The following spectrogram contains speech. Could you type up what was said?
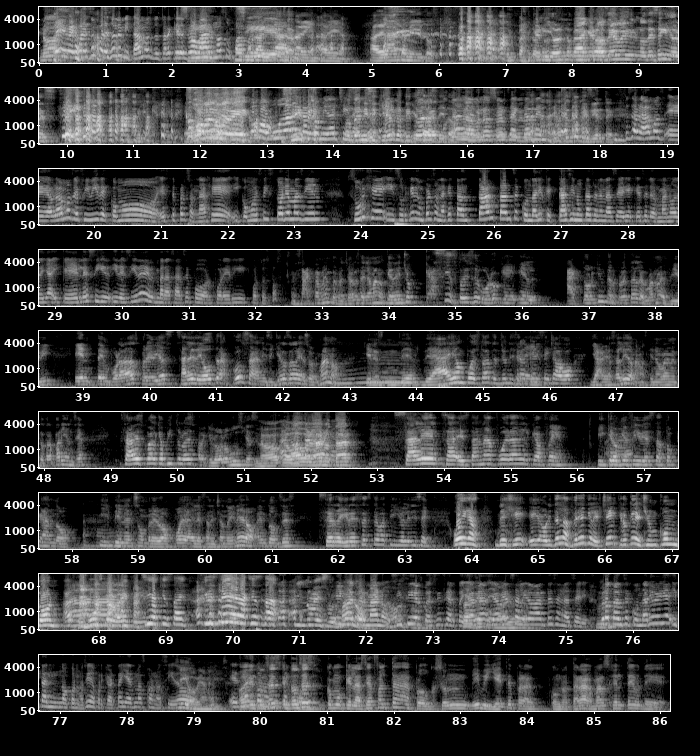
No, Oye, güey, por eso, por eso lo invitamos, pues para que Sí. robarnos su fama. Sí, Popularidad, sea- está bien, está bien. Adelante, amiguitos. para que, que no- yo- para que nos dé, nos dé seguidores. Como ¡Súbalo, Buda- bebé! como Buda de la comida china. O sea, ni siquiera el gatito de, está las- el gatito. de la buena suerte. Exactamente. No es suficiente. Entonces hablábamos, eh, hablábamos de Phoebe, de cómo este personaje y cómo esta historia más bien surge y surge de un personaje tan, tan, tan secundario que casi nunca sale en la serie, que es el hermano de ella y que él decide, y decide embarazarse por, por él y por su esposo. Exactamente, para echarles ahí la mano. Que de hecho, casi estoy seguro que el actor que interpreta al hermano de Phoebe en temporadas previas sale de otra cosa, ni siquiera sale de su hermano. Mm. Quienes de, de ahí han puesto atención dicen, que "Ey, este sí. chavo ya había salido, nada más tiene obviamente otra apariencia. ¿Sabes cuál capítulo es? Para que luego lo busques. Lo, lo va a volver a anotar. Sale, sa- están afuera del café y creo Ajá. que Phoebe está tocando Ajá. y tiene el sombrero afuera y le están echando dinero. Entonces se regresa este batillo y le dice, oiga, dejé, eh, ahorita en la feria que le eché, creo que le eché un condón. Ah, Ah, búscalo ahí. Sí, aquí está. Cristina, aquí está. Y no es su hermano. Y no es su hermano, ¿no? sí cierto, sí cierto, ya había, ya había salido antes en la serie, pero tan secundario ella y tan no conocido, porque ahorita ya es más conocido. Sí, obviamente. Es Oye, más conocido entonces, entonces, como que le hacía falta producción y billete para contratar a más gente de.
